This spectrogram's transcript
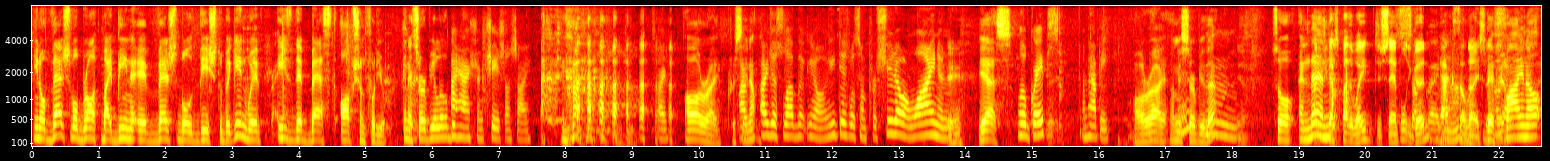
you know, vegetable broth by being a vegetable dish to begin with is the best option for you. Can I serve you a little I bit? had some cheese. I'm sorry. sorry. All right, Christina. I just love it. You know, eat this with some prosciutto and wine and Yes. little grapes. I'm happy. All right, let me serve you that. So, and then you guys, by the way, to sample? You good? good. Mm-hmm. Excellent. Nice. the final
